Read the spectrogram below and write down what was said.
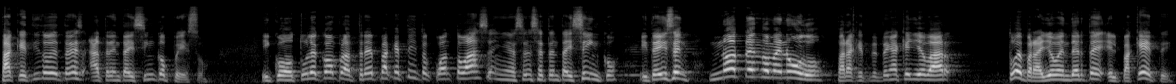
paquetitos de tres a 35 pesos. Y cuando tú le compras tres paquetitos, ¿cuánto hacen? Hacen 75. Y te dicen, no tengo menudo para que te tengas que llevar, tú, para yo venderte el paquete.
